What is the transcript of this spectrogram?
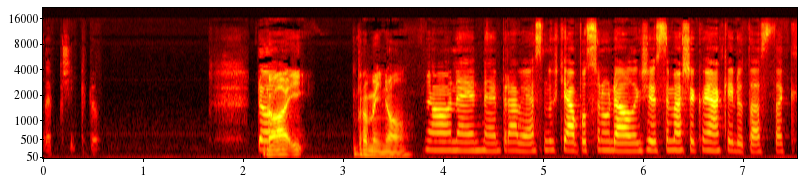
nepřikdu. No. no a i, promiň, no. No, ne, ne, právě, já jsem to chtěla posunout dál, takže jestli máš jako nějaký dotaz, tak...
